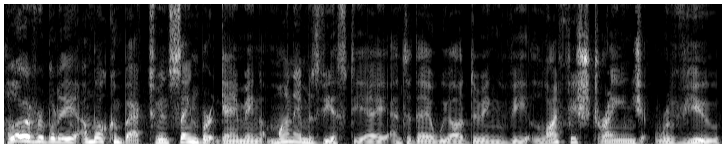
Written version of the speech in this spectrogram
Hello everybody and welcome back to Insane Brit Gaming. My name is VSDA and today we are doing the Life is Strange review.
